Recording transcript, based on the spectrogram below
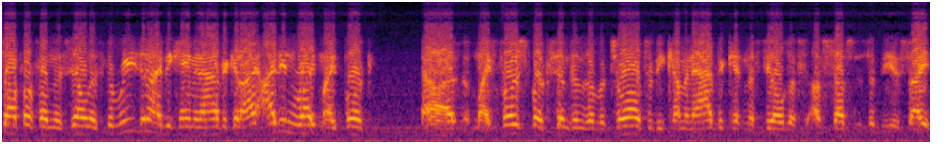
suffer from this illness, the reason I became an advocate, I, I didn't write my book, uh, my first book, Symptoms of Withdrawal, to become an advocate in the field of, of substance abuse, I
